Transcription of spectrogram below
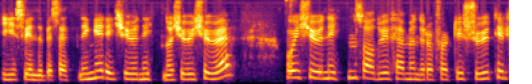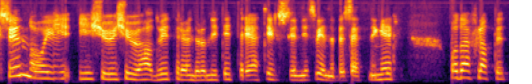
i svinebesetninger i 2019 og 2020 og I 2019 så hadde vi 547 tilsyn, og i 2020 hadde vi 393 tilsyn i svinebesetninger. Og Det er fattet,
